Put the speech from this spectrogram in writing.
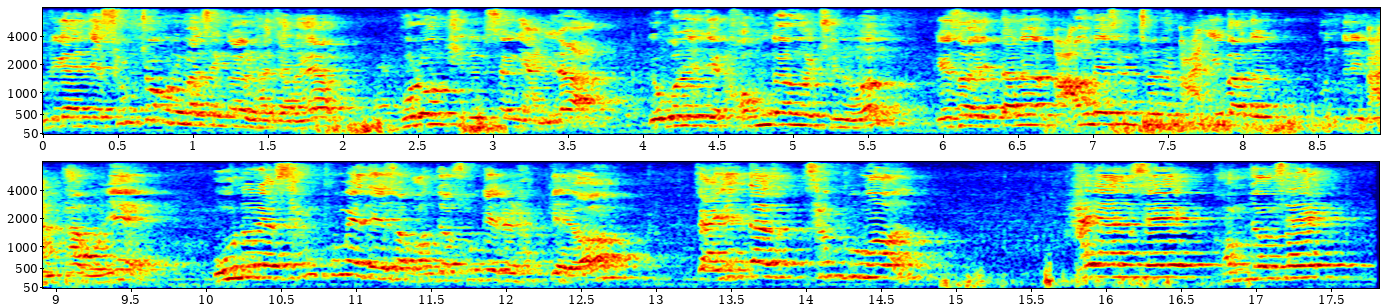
우리가 이제 성적으로만 생각을 하잖아요. 그런 기능성이 아니라 요거는 이제 건강을 주는 그래서 일단은 마음의 상처를 많이 받은 분들이 많다 보니 오늘의 상품에 대해서 먼저 소개를 할게요. 자 일단 상품은 하얀색, 검정색,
